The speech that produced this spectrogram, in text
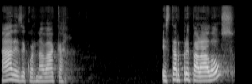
Ah, desde Cuernavaca estar preparados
